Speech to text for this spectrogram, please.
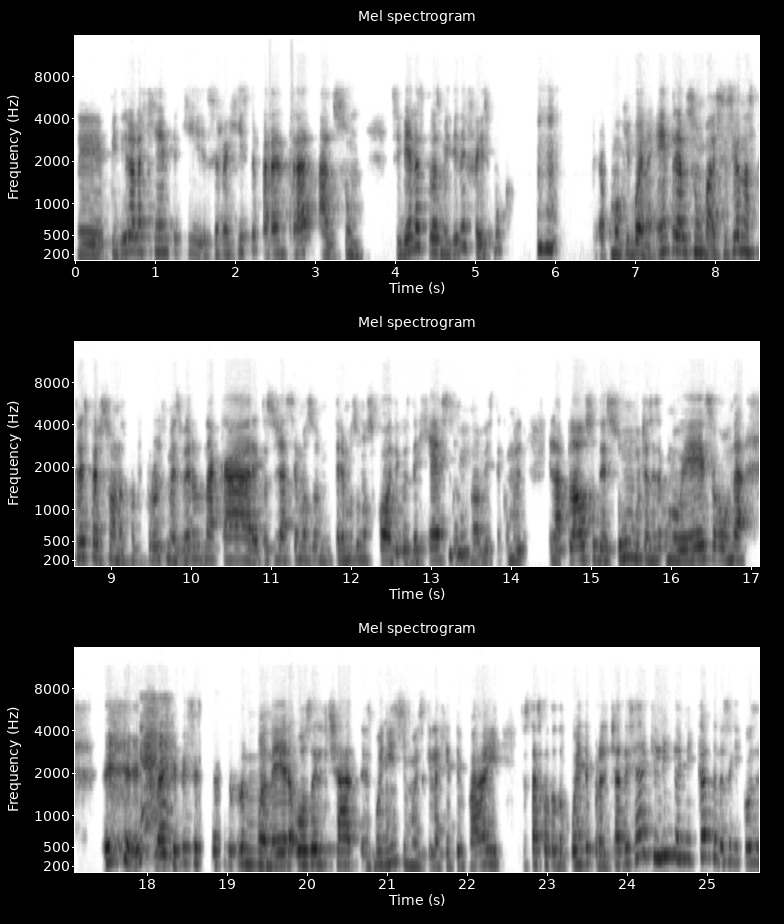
de pedir a la gente que se registre para entrar al Zoom. Si bien es transmitida en Facebook, como que, bueno, entre el Zumba, si sean las tres personas, porque por último es ver una cara, entonces ya hacemos, tenemos unos códigos de gestos, ¿no? ¿Viste? Como el, el, aplauso de Zoom, muchas veces como eso, o una, la gente se expresa de otra manera, usa el chat, es buenísimo, es que la gente va y tú estás contando cuenta, pero el chat dice, ay, qué linda, me encanta, no sé qué cosa.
